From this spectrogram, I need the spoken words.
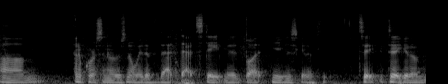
Um, and of course, I know there's no way to vet that statement, but you're just going to have to take, take it on.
